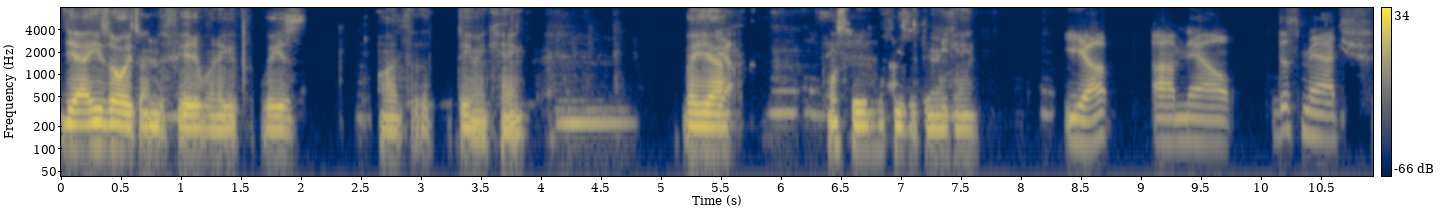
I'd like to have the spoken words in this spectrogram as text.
yeah, he's always undefeated when he when he's on the Demon King. But yeah, we'll see if he's the Demon King. Yep. Um, now this match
